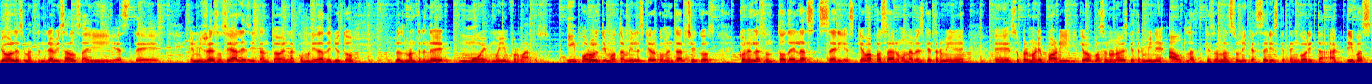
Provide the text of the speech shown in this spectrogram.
Yo les mantendré avisados ahí este, en mis redes sociales y tanto en la comunidad de YouTube. Los mantendré muy muy informados. Y por último, también les quiero comentar, chicos, con el asunto de las series. ¿Qué va a pasar una vez que termine eh, Super Mario Party? ¿Y qué va a pasar una vez que termine Outlast? Que son las únicas series que tengo ahorita activas.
